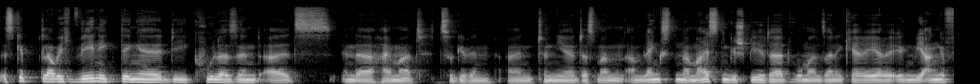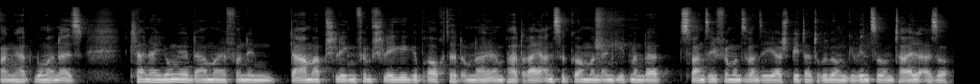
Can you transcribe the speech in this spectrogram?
es gibt, glaube ich, wenig Dinge, die cooler sind, als in der Heimat zu gewinnen. Ein Turnier, das man am längsten, am meisten gespielt hat, wo man seine Karriere irgendwie angefangen hat, wo man als kleiner Junge da mal von den Darmabschlägen fünf Schläge gebraucht hat, um dann ein paar drei anzukommen und dann geht man da 20, 25 Jahre später drüber und gewinnt so einen Teil. Also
